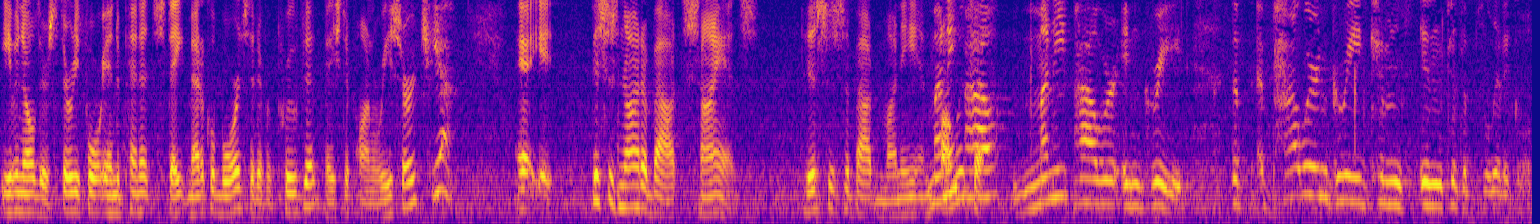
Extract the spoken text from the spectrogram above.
even though there's 34 independent state medical boards that have approved it based upon research, Yeah, it, it- this is not about science. This is about money and money, power, money, power, and greed. The uh, power and greed comes into the political.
